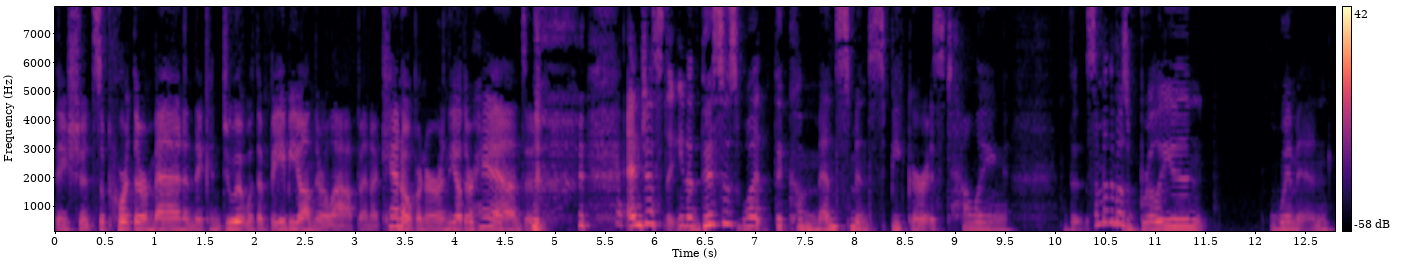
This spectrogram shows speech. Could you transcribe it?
they should support their men and they can do it with a baby on their lap and a can opener in the other hand. And, and just, you know, this is what the commencement speaker is telling the, some of the most brilliant women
